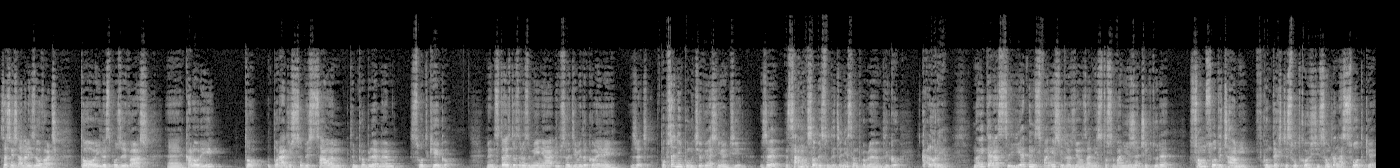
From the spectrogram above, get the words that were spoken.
zaczniesz analizować to, ile spożywasz kalorii, to poradzisz sobie z całym tym problemem słodkiego. Więc to jest do zrozumienia i przechodzimy do kolejnej rzeczy. W poprzednim punkcie wyjaśniłem Ci, że samo sobie słodycze nie są problemem, tylko kalorie. No i teraz jednym z fajniejszych rozwiązań jest stosowanie rzeczy, które są słodyczami w kontekście słodkości. Są dla nas słodkie,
